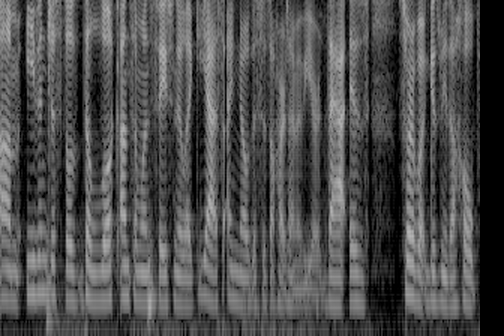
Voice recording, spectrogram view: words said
Um, even just those the look on someone's face and they're like, yes, I know this is a hard time of year. That is sort of what gives me the hope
